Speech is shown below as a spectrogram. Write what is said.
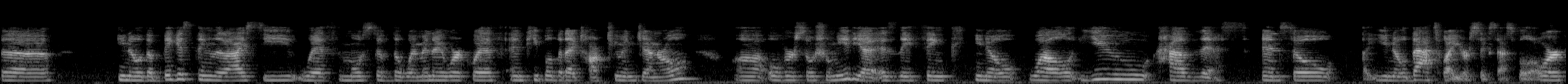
the you know the biggest thing that I see with most of the women I work with and people that I talk to in general uh, over social media is they think you know well you have this and so you know that's why you're successful. Or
